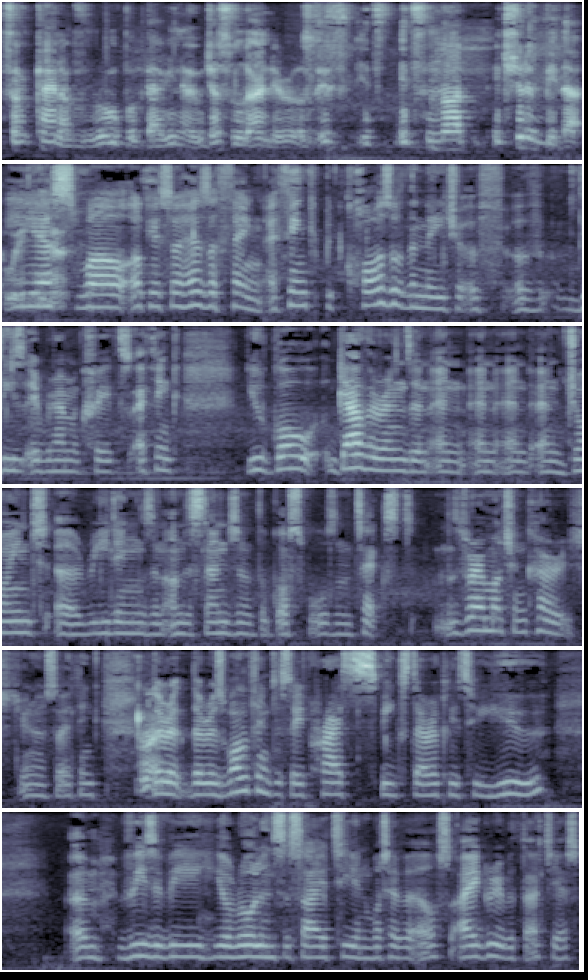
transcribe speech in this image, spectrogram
some kind of rule book that you know just learn the rules. It's it's it's not. It shouldn't be that way. you Yes, know? well, okay, so here's the thing. I think because of the nature of, of these Abrahamic faiths, I think you go gatherings and, and, and, and, and joint uh, readings and understanding of the Gospels and text is very much encouraged, you know. So I think Right. there, there is one thing to say Christ speaks directly to you um, vis-a-vis your role in society and whatever else. I agree with that, yes.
